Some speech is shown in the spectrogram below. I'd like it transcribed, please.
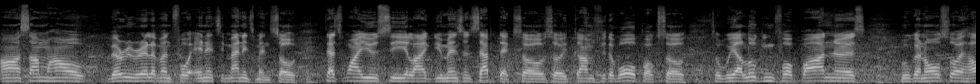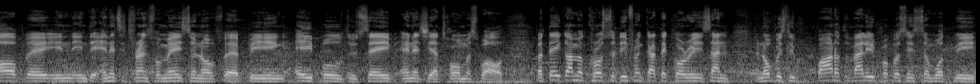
are somehow very relevant for energy management. So that's why you see, like you mentioned, Zaptec. So so it comes with a wallbox. So so we are looking for partners who can also help uh, in in the energy transformation of uh, being able to save energy at home as well. But they come across the different categories, and and obviously part of the value proposition what we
